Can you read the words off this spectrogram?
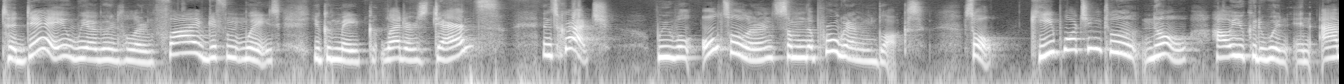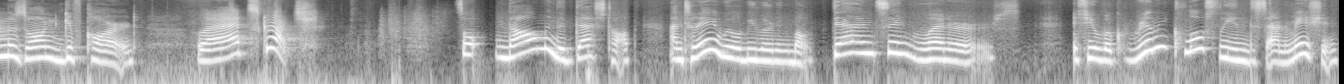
Today we are going to learn five different ways you can make letters dance in Scratch. We will also learn some of the programming blocks. So keep watching to know how you could win an Amazon gift card. Let's scratch! So now I'm in the desktop and today we'll be learning about dancing letters. If you look really closely in this animation,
